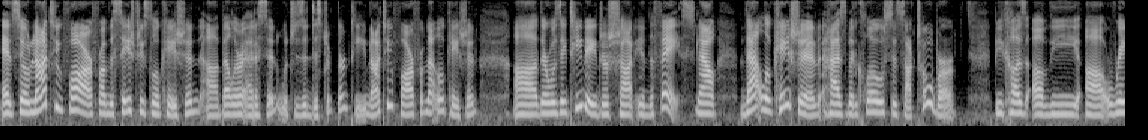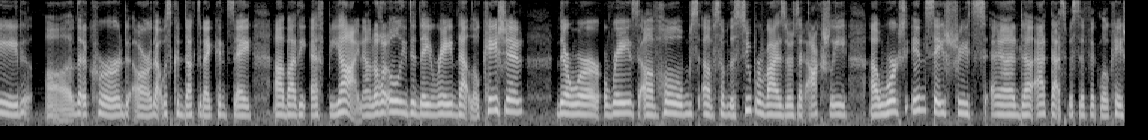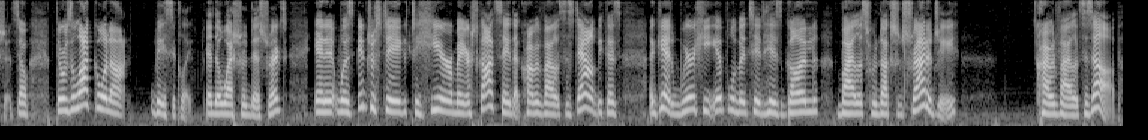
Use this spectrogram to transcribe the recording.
And so, not too far from the Safe Streets location, uh, Belair-Edison, which is in District 13, not too far from that location, uh, there was a teenager shot in the face. Now, that location has been closed since October because of the uh, raid uh, that occurred or that was conducted, I can say, uh, by the FBI. Now, not only did they raid that location, there were raids of homes of some of the supervisors that actually uh, worked in Safe Streets and uh, at that specific location. So there was a lot going on basically in the Western District. And it was interesting to hear Mayor Scott say that crime and violence is down because, again, where he implemented his gun violence reduction strategy, crime and violence is up.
